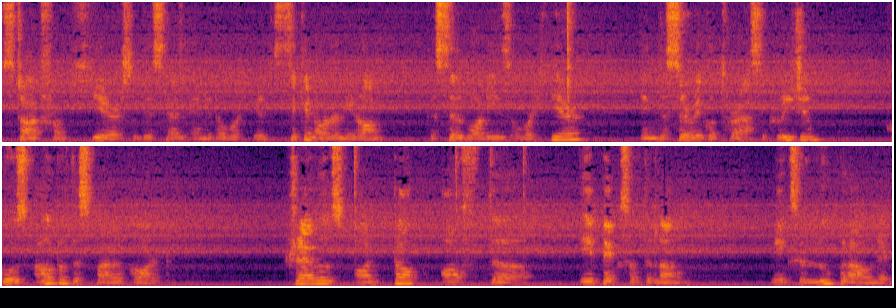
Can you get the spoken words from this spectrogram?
start from here, so this has ended over here. The second order neuron, the cell body is over here in the cervicothoracic region, goes out of the spinal cord, travels on top of the apex of the lung, makes a loop around it,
